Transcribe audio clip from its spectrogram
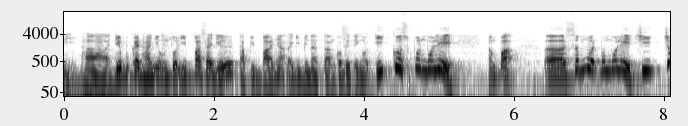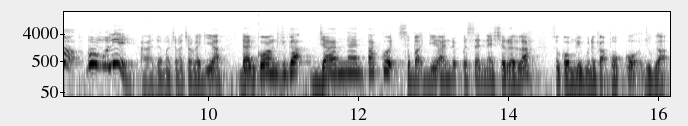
ni. Ha, dia bukan hanya untuk lipas saja, tapi banyak lagi binatang. Kau boleh tengok. Tikus pun boleh. Nampak? Uh, semut pun boleh, cicak pun boleh. Ha, ada macam-macam lagi lah. Dan korang juga jangan takut sebab dia 100% natural lah. So korang boleh guna kat pokok juga.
